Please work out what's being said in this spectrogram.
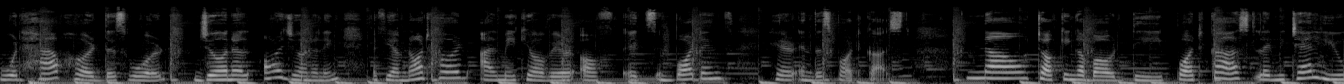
would have heard this word journal or journaling. If you have not heard, I'll make you aware of its importance here in this podcast. Now, talking about the podcast, let me tell you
